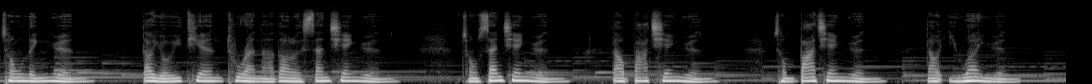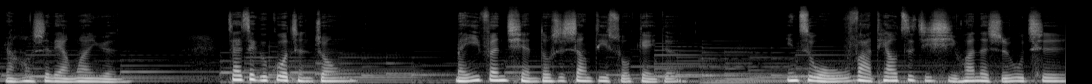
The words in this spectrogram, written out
从零元到有一天突然拿到了三千元，从三千元到八千元。从八千元到一万元，然后是两万元，在这个过程中，每一分钱都是上帝所给的，因此我无法挑自己喜欢的食物吃。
